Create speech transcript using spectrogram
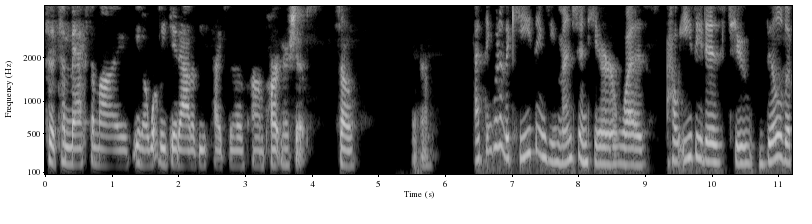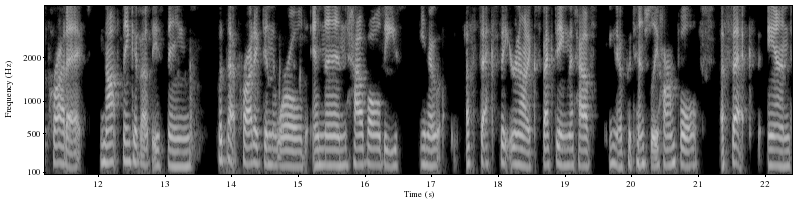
to, to maximize, you know, what we get out of these types of um, partnerships. So, yeah. I think one of the key things you mentioned here was how easy it is to build a product, not think about these things, put that product in the world, and then have all these, you know, effects that you're not expecting that have, you know, potentially harmful effects. And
